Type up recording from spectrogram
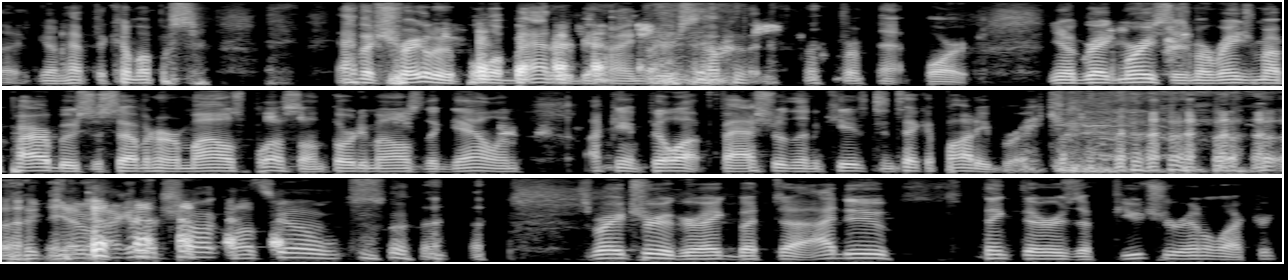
They're going to have to come up with have a trailer to pull a battery behind you or something from that part. You know, Greg Murray says my range of my power boost is 700 miles plus on 30 miles the gallon. I can fill up faster than the kids can take a potty break. Get back in the truck. Let's go. It's very true, Greg. But uh, I do think there is a future in electric.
